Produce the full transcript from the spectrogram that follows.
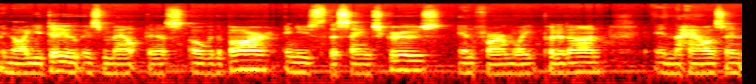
and all you do is mount this over the bar and use the same screws and firmly put it on and the housing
